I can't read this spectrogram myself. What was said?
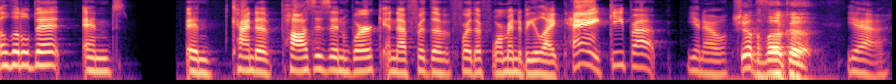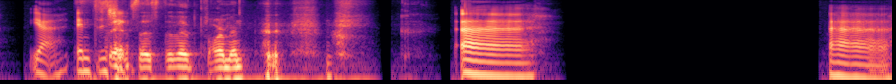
a little bit and and kind of pauses in work enough for the for the foreman to be like, "Hey, keep up," you know. Shut the fuck up. Yeah. Yeah. And, and Sam she says to the foreman. uh uh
